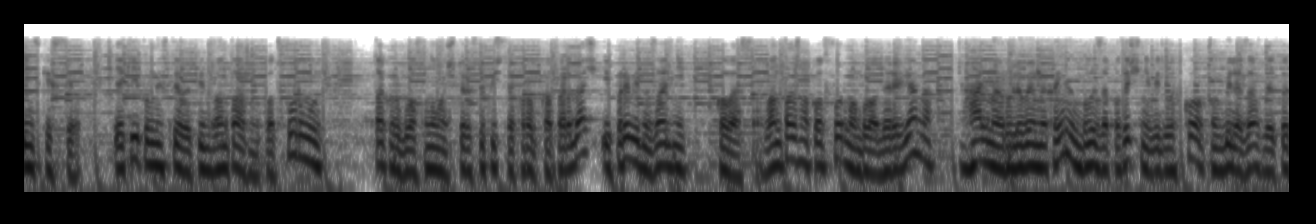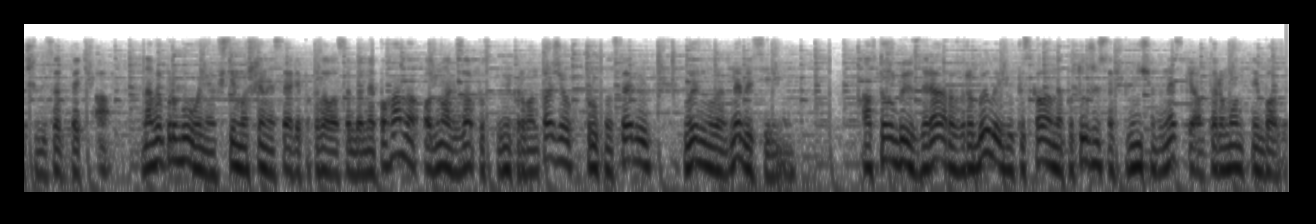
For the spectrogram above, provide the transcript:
кінських сил, який помістили під вантажну платформу. Також була встановлена 400 коробка передач і привід на задні колеса. Вантажна платформа була дерев'яна, гальма і рульовий механізм були запозичені від легкого автомобіля ЗАЗ 965А. На випробуваннях всі машини серії показали себе непогано, однак запуск мікровантажівок в крупну серію визнали недоцільним. Автомобіль Зоря розробили і випускали на потужностях Північно-Донецької авторемонтної бази.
